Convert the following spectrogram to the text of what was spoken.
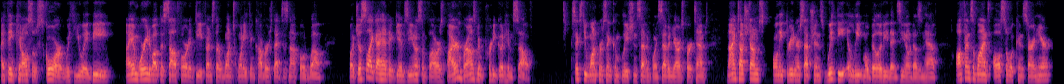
I think, can also score with UAB. I am worried about this South Florida defense. They're 120th in coverage. That does not bode well. But just like I had to give Zeno some flowers, Byron Brown's been pretty good himself. 61% completion, 7.7 yards per attempt, Nine touchdowns, only three interceptions with the elite mobility that Zeno doesn't have. Offensive line's also a concern here.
